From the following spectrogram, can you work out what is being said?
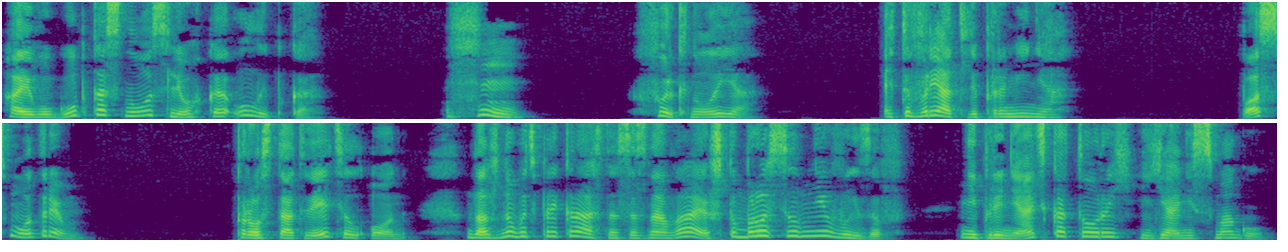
а его губ коснулась легкая улыбка. «Хм, – фыркнула я. «Это вряд ли про меня». «Посмотрим», – просто ответил он, должно быть прекрасно сознавая, что бросил мне вызов, не принять который я не смогу.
